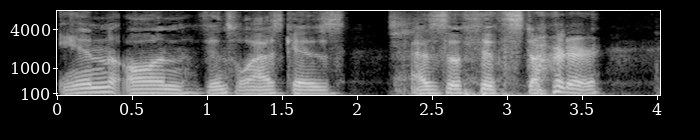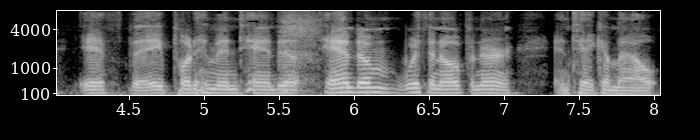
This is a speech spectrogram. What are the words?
in on Vince Velasquez as the fifth starter if they put him in tandem tandem with an opener and take him out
